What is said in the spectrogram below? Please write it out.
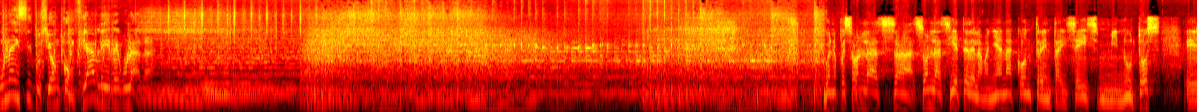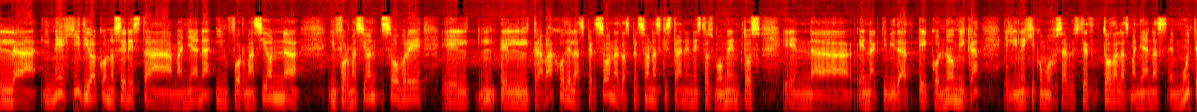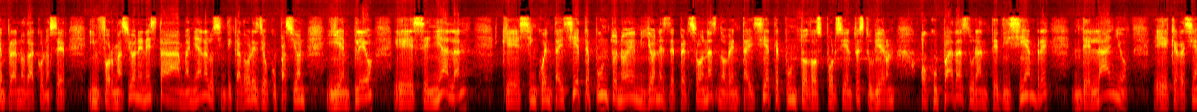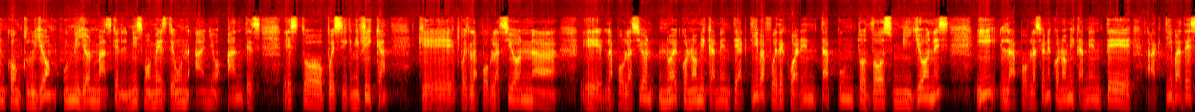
una institución confiable y regulada. Bueno, pues son las uh, son las 7 de la mañana con 36 minutos. El uh, INEGI dio a conocer esta mañana información uh, información sobre el, el, trabajo de las personas, las personas que están en estos momentos en, en actividad económica. El INEGI, como sabe usted, todas las mañanas muy temprano da a conocer información. En esta mañana los indicadores de ocupación y empleo eh, señalan que 57.9 millones de personas, 97.2% estuvieron ocupadas durante diciembre del año eh, que recién concluyó, un millón más que en el mismo mes de un año antes. Esto pues significa que pues la población uh, eh, la población no económicamente activa fue de 40.2 millones y la población económicamente activa de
